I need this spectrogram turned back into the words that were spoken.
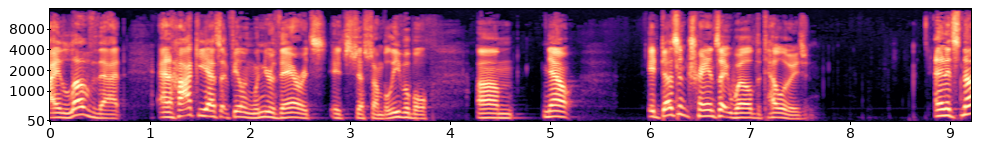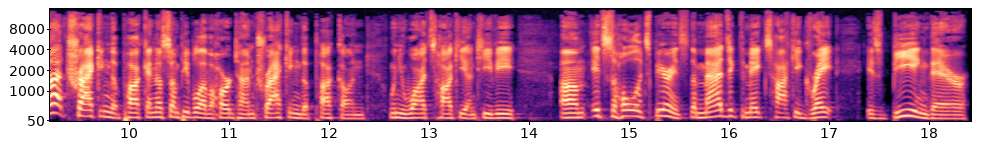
I love that. And hockey has that feeling when you're there, it's it's just unbelievable. Um, now, it doesn't translate well to television. And it's not tracking the puck. I know some people have a hard time tracking the puck on when you watch hockey on TV. Um, it's the whole experience. The magic that makes hockey great is being there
